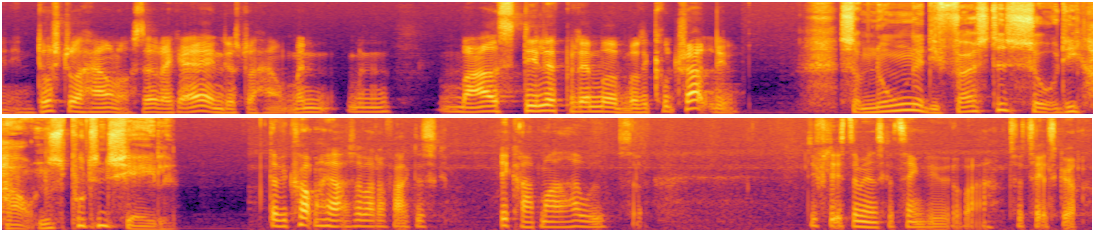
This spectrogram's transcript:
en industrial havn, og stadigvæk er en industrial havn, men, men meget stille på den måde, på det kulturelle liv. Som nogle af de første så de havnens potentiale. Da vi kom her, så var der faktisk ikke ret meget herude. Så de fleste mennesker tænkte, at vi var bare totalt skørt.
